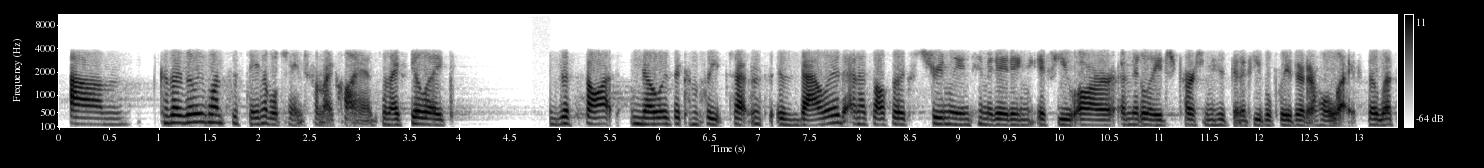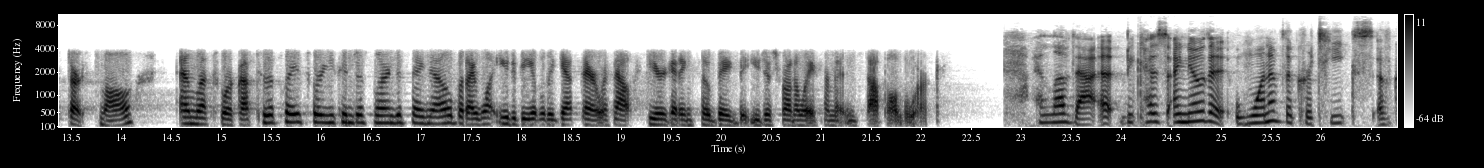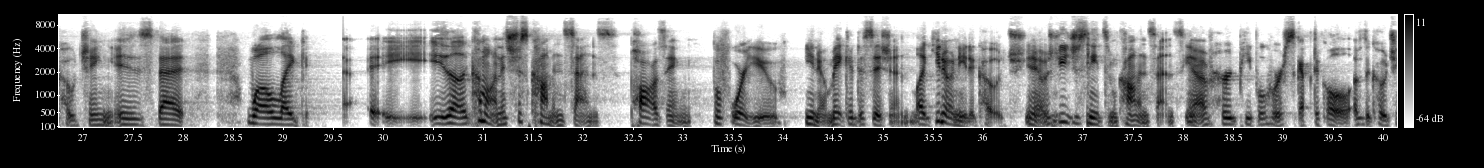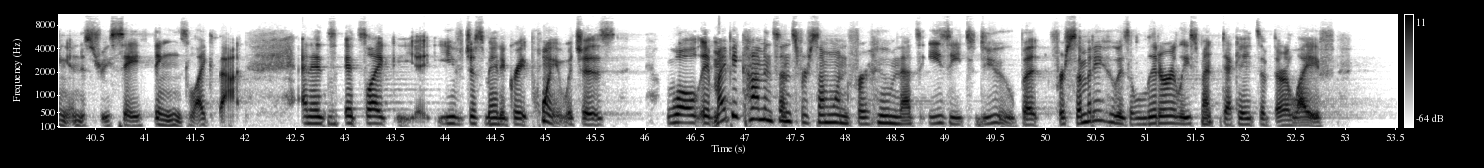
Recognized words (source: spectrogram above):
because um, I really want sustainable change for my clients, and I feel like the thought no is a complete sentence is valid and it's also extremely intimidating if you are a middle-aged person who's been a people pleaser their whole life so let's start small and let's work up to the place where you can just learn to say no but i want you to be able to get there without fear getting so big that you just run away from it and stop all the work. I love that uh, because i know that one of the critiques of coaching is that well like uh, come on it's just common sense pausing before you you know make a decision like you don't need a coach you know you just need some common sense. You know i've heard people who are skeptical of the coaching industry say things like that and it's it's like you've just made a great point which is well it might be common sense for someone for whom that's easy to do but for somebody who has literally spent decades of their life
